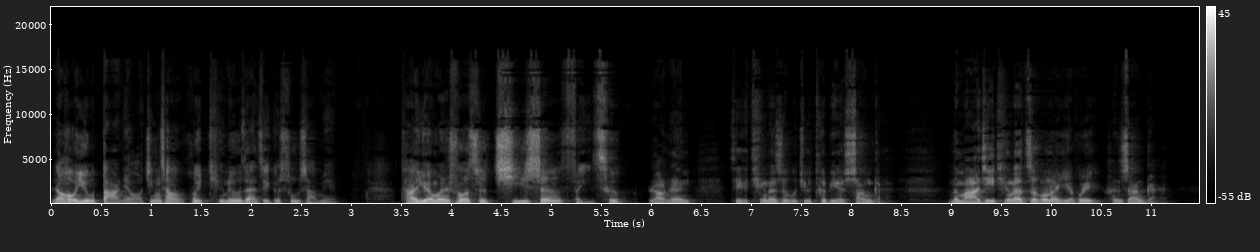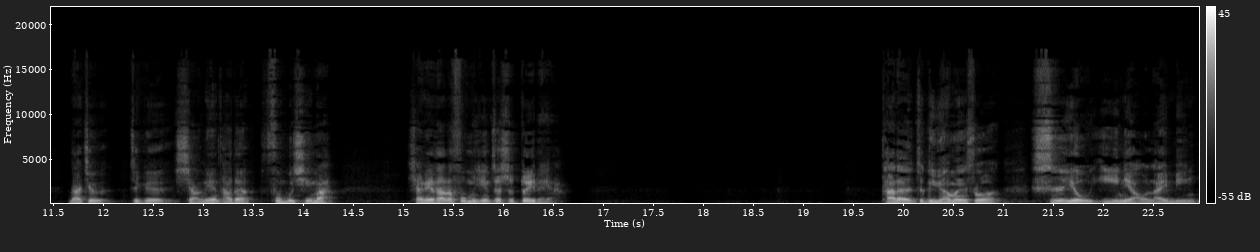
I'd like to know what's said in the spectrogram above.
然后有大鸟经常会停留在这个树上面，它原文说是其声悱恻，让人这个听了之后就特别伤感。那马季听了之后呢，也会很伤感，那就这个想念他的父母亲嘛，想念他的父母亲，这是对的呀。他的这个原文说：“时有一鸟来鸣，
